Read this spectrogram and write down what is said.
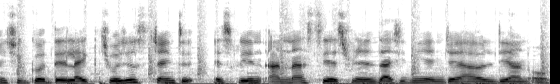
when she got there. Like she was just trying to explain a nasty experience that she didn't enjoy all day and all.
